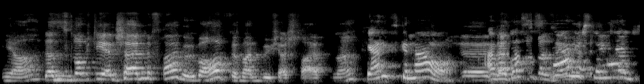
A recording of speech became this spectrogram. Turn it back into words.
Ja, das ist, glaube ich, die entscheidende Frage überhaupt, wenn man Bücher schreibt. Ne? Ganz genau. Äh, aber das ist gar nicht so leicht.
